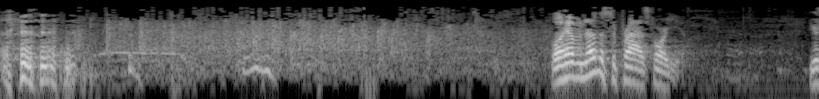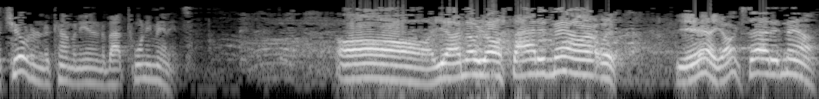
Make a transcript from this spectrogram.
well, I have another surprise for you. Your children are coming in in about 20 minutes. Oh, yeah, I know y'all excited now, aren't we? Yeah, y'all excited now.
